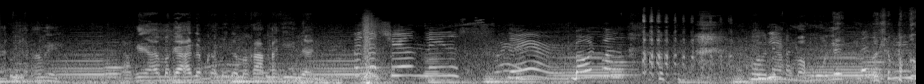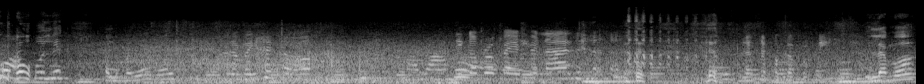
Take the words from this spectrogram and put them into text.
At na kami. kaya maghahanap kami ng makakainan. Pedestrian lane is there. Bawal pa. Hindi ako mahuli. Basta pa ako mahuli. Ano ba yan? Ano ba yan? Oo. Hindi ka professional. Alam mo,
